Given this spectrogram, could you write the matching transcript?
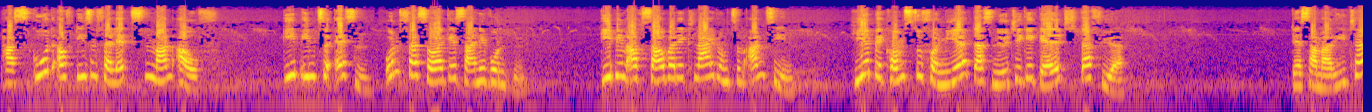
Pass gut auf diesen verletzten Mann auf. Gib ihm zu essen und versorge seine Wunden. Gib ihm auch saubere Kleidung zum Anziehen hier bekommst du von mir das nötige Geld dafür. Der Samariter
